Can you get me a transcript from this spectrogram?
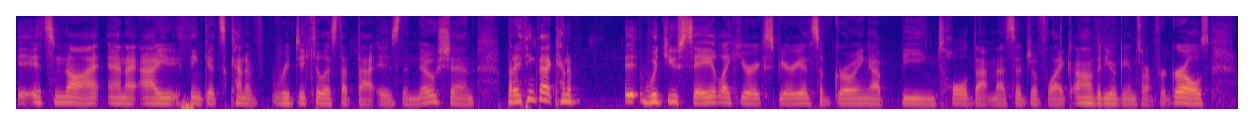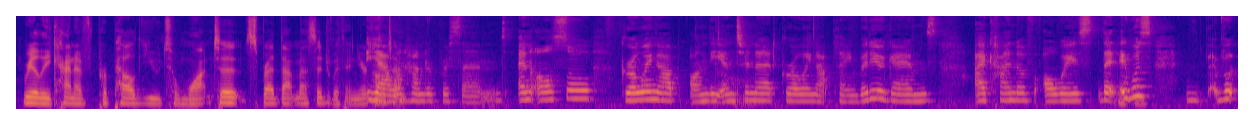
it's not. And I, I think it's kind of ridiculous that that is the notion. But I think that kind of, it, would you say like your experience of growing up being told that message of like, oh, video games aren't for girls really kind of propelled you to want to spread that message within your yeah, content? one hundred percent. And also growing up on the internet, growing up playing video games, I kind of always that it mm-hmm. was,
